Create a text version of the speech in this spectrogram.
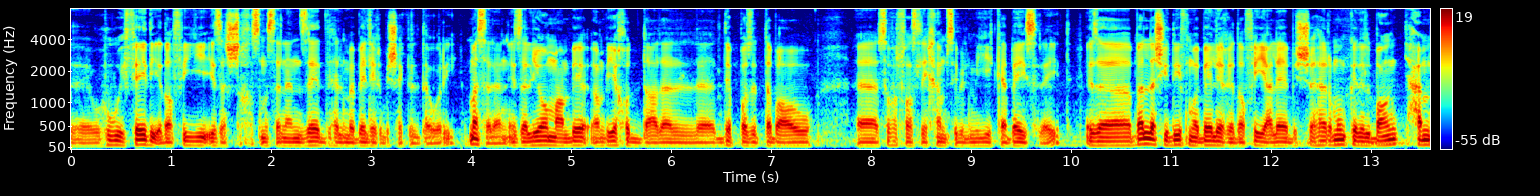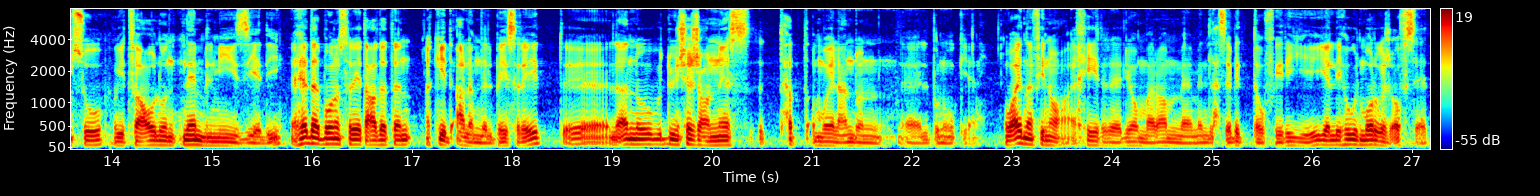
وهو فايدة إضافية إذا الشخص مثلا زاد هالمبالغ بشكل دوري. مثلا إذا اليوم عم بياخد على ال deposit تبعه 0.5% ك base rate. إذا بلش يضيف مبالغ إضافية عليه بالشهر ممكن البنك يحمسوا ويدفعوا لهم 2% زيادة. هذا ال bonus rate عادة أكيد أعلى من ال base rate آه، لأنه بدهم يشجعوا الناس تحط أموال عندهم البنوك يعني. وأيضا في نوع أخير اليوم مرام من الحسابات التوفيرية يلي هو ال mortgage offset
